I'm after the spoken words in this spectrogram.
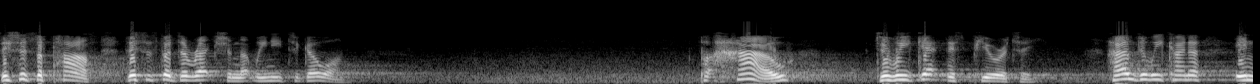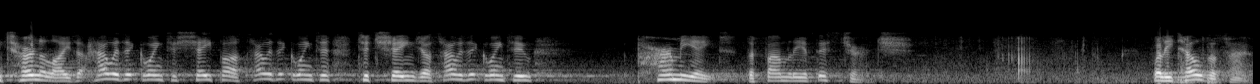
This is the path. This is the direction that we need to go on. But how do we get this purity? How do we kind of internalize it? How is it going to shape us? How is it going to, to change us? How is it going to permeate the family of this church? Well, he tells us how.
